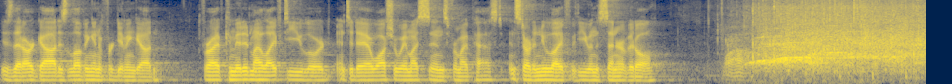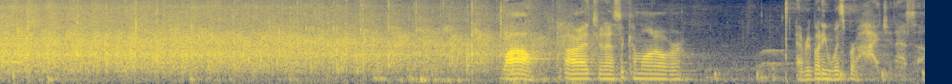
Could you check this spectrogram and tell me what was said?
is that our God is loving and a forgiving God. For I have committed my life to you, Lord, and today I wash away my sins from my past and start a new life with you in the center of it all. Wow. Wow. All right, Janessa, come on over. Everybody whisper, Hi, Janessa.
